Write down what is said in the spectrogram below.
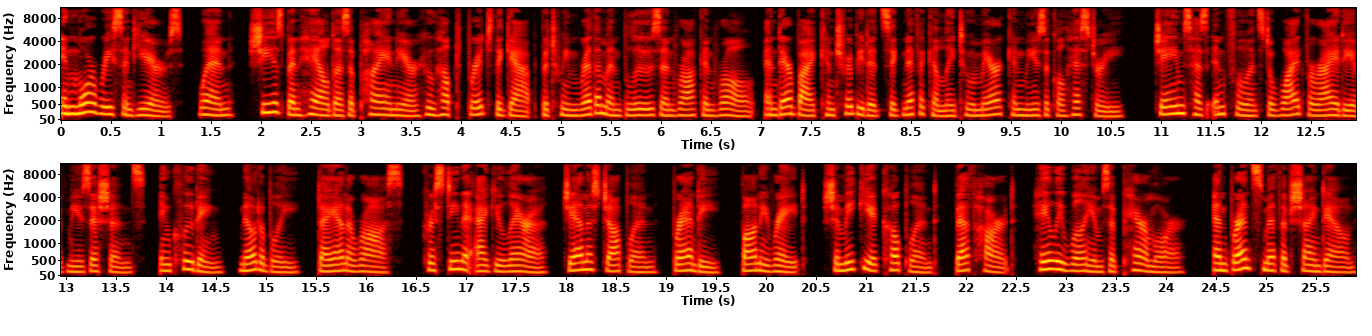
In more recent years, when she has been hailed as a pioneer who helped bridge the gap between rhythm and blues and rock and roll and thereby contributed significantly to American musical history, James has influenced a wide variety of musicians, including, notably, Diana Ross, Christina Aguilera, Janis Joplin, Brandy, Bonnie Raitt, Shemekia Copeland, Beth Hart, Hayley Williams of Paramore, and Brent Smith of Shinedown,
